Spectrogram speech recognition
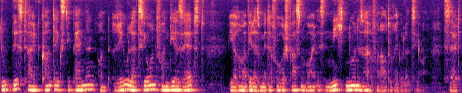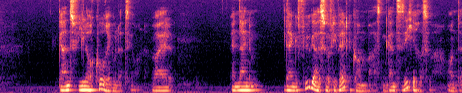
Du bist halt kontextdependent und Regulation von dir selbst, wie auch immer wir das metaphorisch fassen wollen, ist nicht nur eine Sache von Autoregulation. Es ist halt ganz viel auch Koregulation. Weil wenn deinem, dein Gefüge, als du auf die Welt gekommen warst, ein ganz sicheres war und äh,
